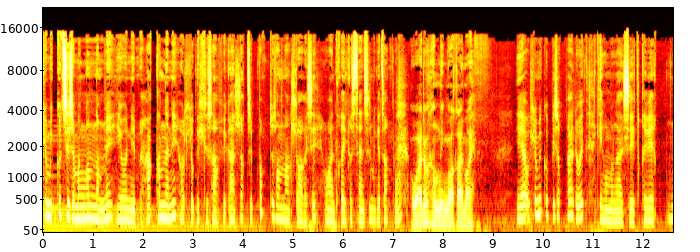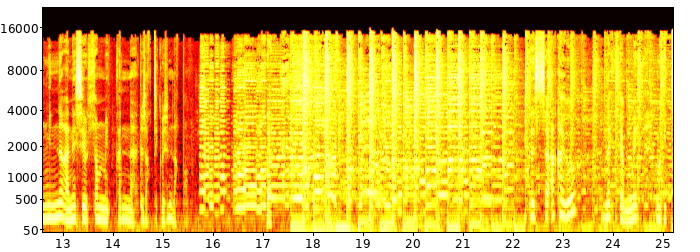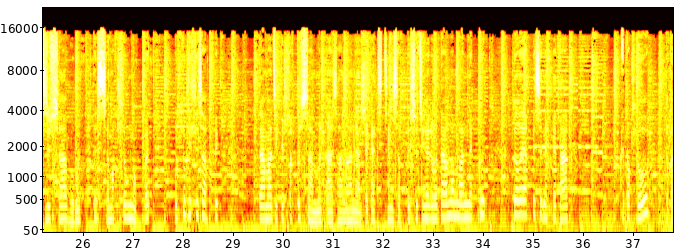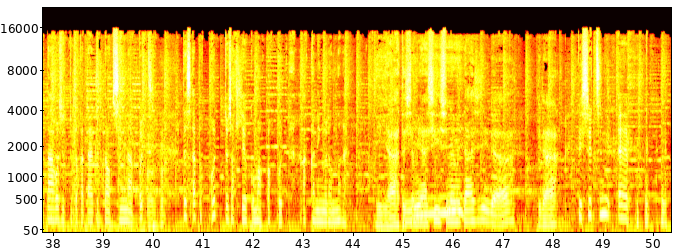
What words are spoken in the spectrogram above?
уллумиккути самангорнэрми юунип аққарнани уллукиллисаарфик ааллартиппоқ тусарнаарлуариси уантри кристиансен мигатаартуга уалу хернингуақаимари я уллумикку писорпаалуит кингумангаасиит қиви гиннерани сиуллерми қанна тусартиккусиннарпо тасса ақагу наккаммик макитсуссаавгут тассамарлунгорпат уллукиллисаарфик таамаатиккаллартуссаамат аасаанараниа аллакаатитсинисер писсутингалугу таамаммааннаккут периарписсанаккатаақ аторлуу пеқатаарусутту пеқатаакуттаорсинааппут тас апеққут тусарлиуккумаарпарпут аққанингулернерани ия тассамиаси сунами таасилила ила писсутсин э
